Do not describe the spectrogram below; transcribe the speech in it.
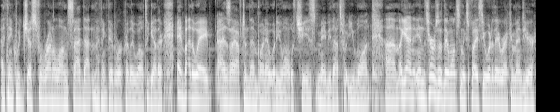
I think would just run alongside that. And I think they'd work really well together. And by the way, as I often then point out, what do you want with cheese? Maybe that's what you want. Um, again, in terms of they want something spicy, what do they recommend here?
